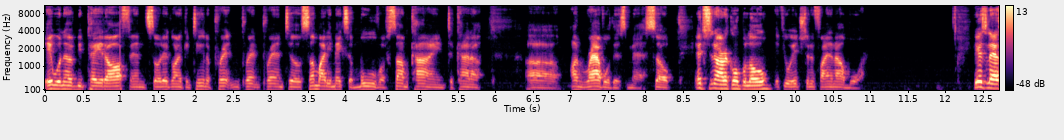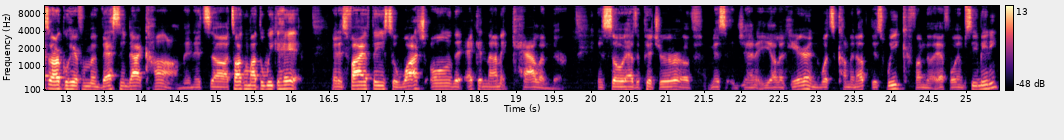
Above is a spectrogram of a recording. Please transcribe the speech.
It will never be paid off, and so they're going to continue to print and print and print until somebody makes a move of some kind to kind of uh, unravel this mess. So, interesting article below if you're interested in finding out more. Here's the last article here from investing.com, and it's uh, talking about the week ahead. And it's five things to watch on the economic calendar. And so it has a picture of Miss Janet Yellen here and what's coming up this week from the FOMC meeting.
